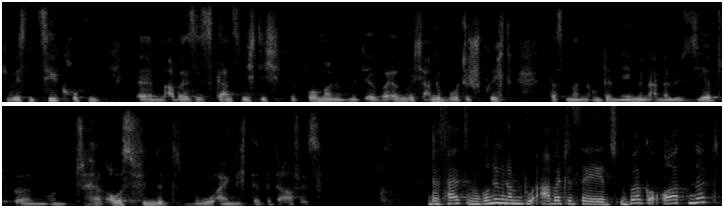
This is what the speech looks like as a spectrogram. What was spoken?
gewissen Zielgruppen. Ähm, aber es ist ganz wichtig, bevor man mit über irgendwelche Angebote spricht, dass man Unternehmen analysiert ähm, und herausfindet, wo eigentlich der Bedarf ist. Das heißt, im Grunde genommen, du arbeitest ja jetzt übergeordnet,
